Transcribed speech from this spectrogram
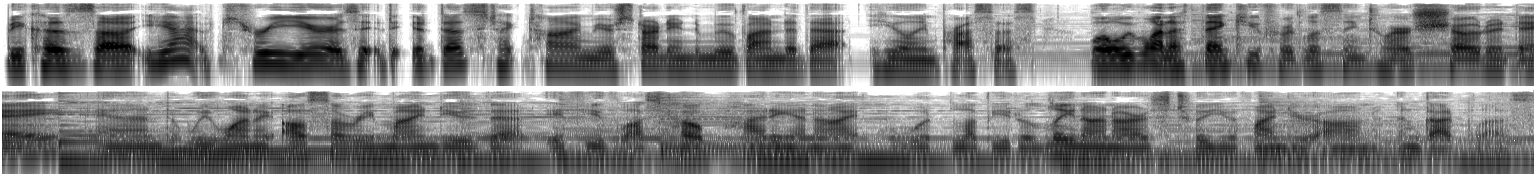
because, uh, yeah, three years, it, it does take time. You're starting to move on to that healing process. Well, we want to thank you for listening to our show today. And we want to also remind you that if you've lost hope, Heidi and I would love you to lean on ours till you find your own. And God bless.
